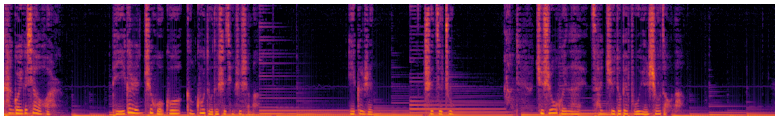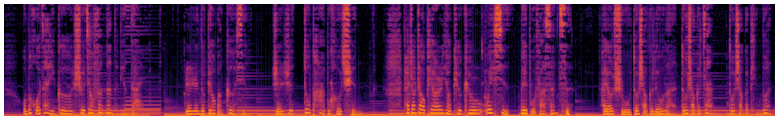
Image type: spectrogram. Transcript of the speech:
看过一个笑话比一个人吃火锅更孤独的事情是什么？一个人吃自助，取食物回来，餐具都被服务员收走了。我们活在一个社交泛滥的年代，人人都标榜个性，人人都怕不合群，拍张照片要 QQ、微信、微博发三次，还要数多少个浏览、多少个赞、多少个评论，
